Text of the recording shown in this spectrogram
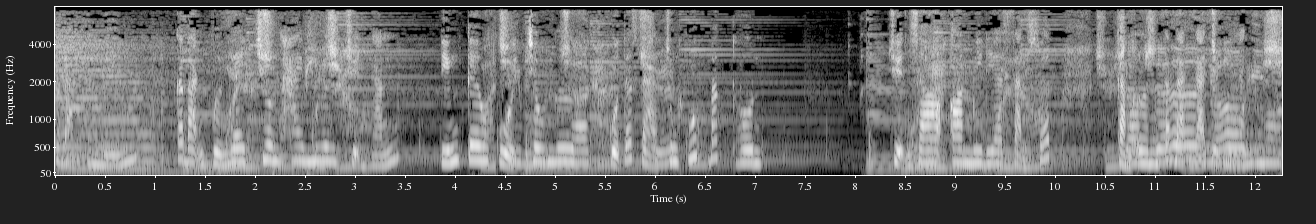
Các bạn thân mến, các bạn vừa nghe chương 20 truyện ngắn Tiếng kêu của Châu Ngư của tác giả Trung Quốc Bắc Thôn. Chuyện do On Media sản xuất. Cảm ơn các bạn đã chú ý lắng nghe.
